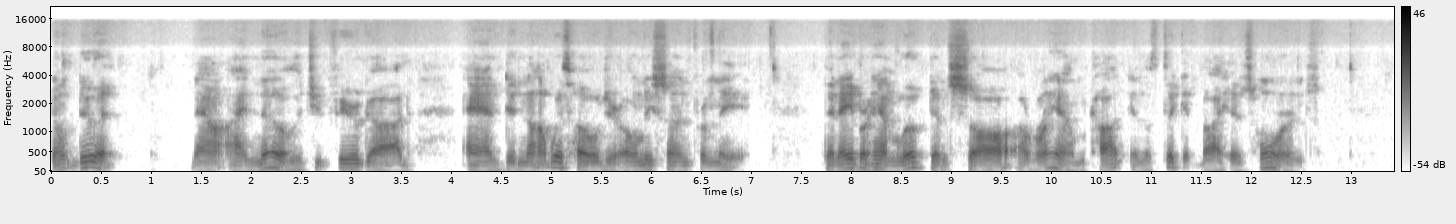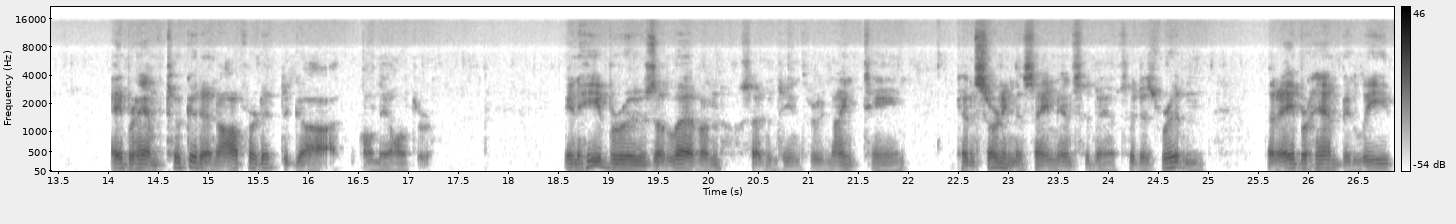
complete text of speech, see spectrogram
Don't do it. Now I know that you fear God and did not withhold your only son from me. Then Abraham looked and saw a ram caught in the thicket by his horns. Abraham took it and offered it to God on the altar. In Hebrews 11 17 through 19, concerning the same incident, it is written that Abraham believed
